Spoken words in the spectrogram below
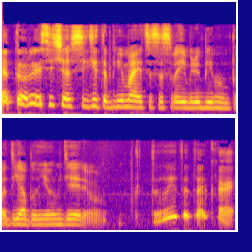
которая сейчас сидит, обнимается со своим любимым под яблоневым деревом. Кто это такая?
